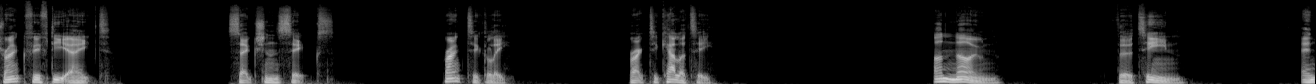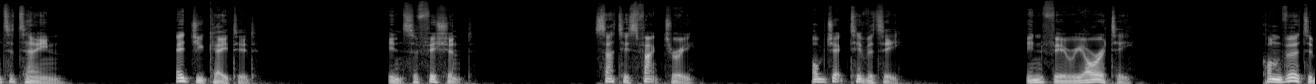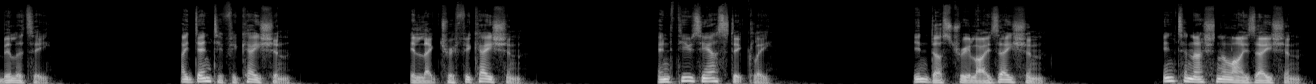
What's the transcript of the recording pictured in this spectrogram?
Track 58. Section 6. Practically. Practicality. Unknown. 13. Entertain. Educated. Insufficient. Satisfactory. Objectivity. Inferiority. Convertibility. Identification. Electrification. Enthusiastically. Industrialization. Internationalization.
